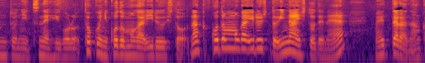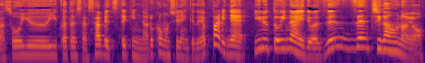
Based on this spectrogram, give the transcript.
本当に常日頃。特に子供がいる人。なんか子供がいる人いない人でね、ま、言ったらなんかそういう言い方したら差別的になるかもしれんけどやっぱりねいるといないでは全然違うのよ。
